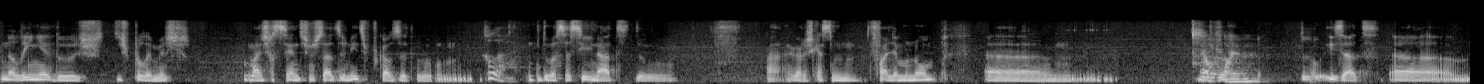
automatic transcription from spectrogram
na linha dos, dos problemas mais recentes nos Estados Unidos por causa do, claro. do assassinato do. Ah, agora esquece-me, falha-me o nome. Uh, é o Flavor. Exato. Uh,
